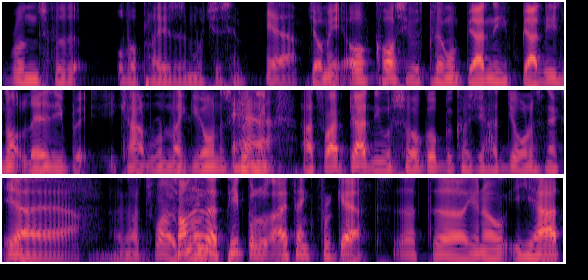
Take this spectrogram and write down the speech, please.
runs for the other players as much as him. Yeah. Do you know what I mean? Of course, he was playing with Bjarni. Bjarni's not lazy, but he can't run like Jonas. Yeah. That's why Bjarni was so good because you had Jonas next Yeah, to him, yeah, yeah. and that's why Something that people, I think, forget that, uh, you know, he had,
